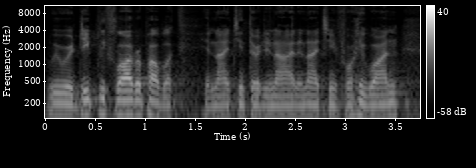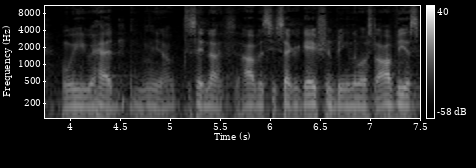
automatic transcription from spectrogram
we were a deeply flawed republic in 1939 and 1941. We had, you know, to say not, obviously segregation being the most obvious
